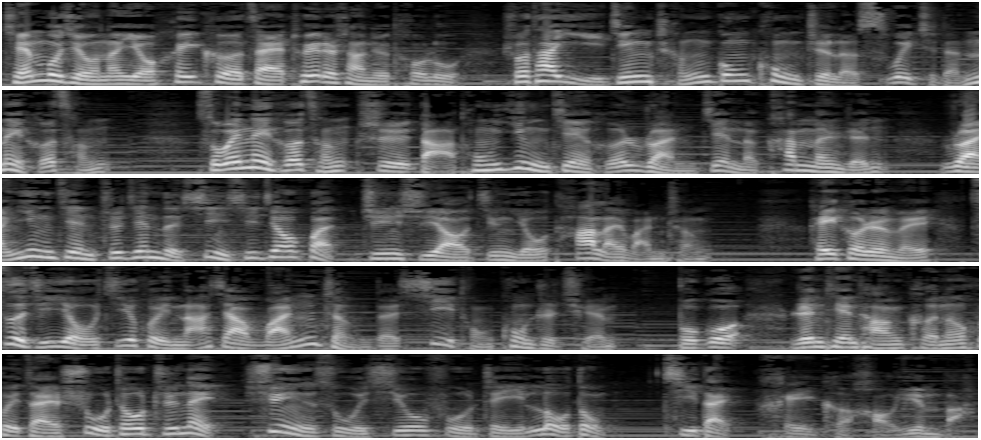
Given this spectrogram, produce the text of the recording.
前不久呢，有黑客在 Twitter 上就透露说，他已经成功控制了 Switch 的内核层。所谓内核层，是打通硬件和软件的看门人，软硬件之间的信息交换均需要经由它来完成。黑客认为自己有机会拿下完整的系统控制权，不过任天堂可能会在数周之内迅速修复这一漏洞，期待黑客好运吧。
